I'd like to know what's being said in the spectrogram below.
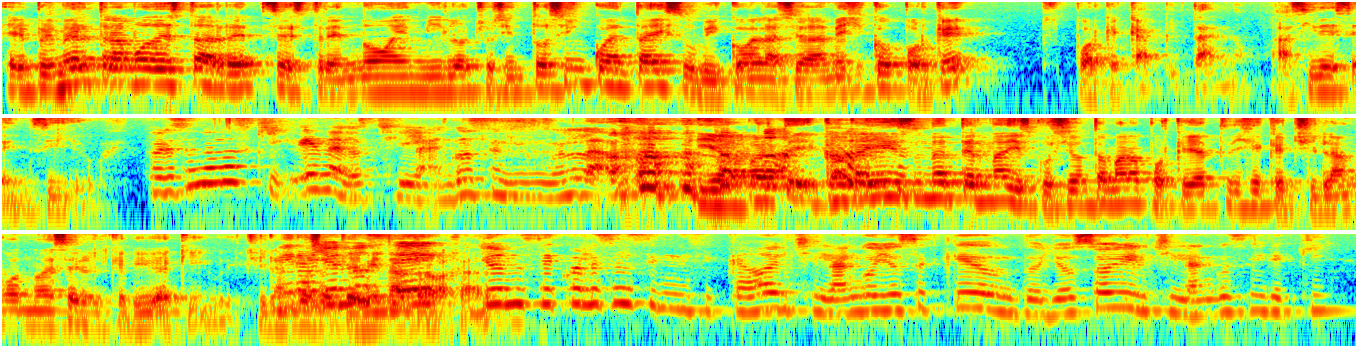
El primer tramo de esta red se estrenó en 1850 y se ubicó en la Ciudad de México. ¿Por qué? Pues porque capital, ¿no? Así de sencillo, güey. Por eso no los quieren a los chilangos en ningún lado. Y aparte, creo que ahí es una eterna discusión, Tamara, porque ya te dije que Chilango no es el que vive aquí, güey. Chilango Mira, es el yo que no viene a sé, trabajar. yo no sé cuál es el significado del chilango. Yo sé que donde yo soy, el chilango es el de aquí.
